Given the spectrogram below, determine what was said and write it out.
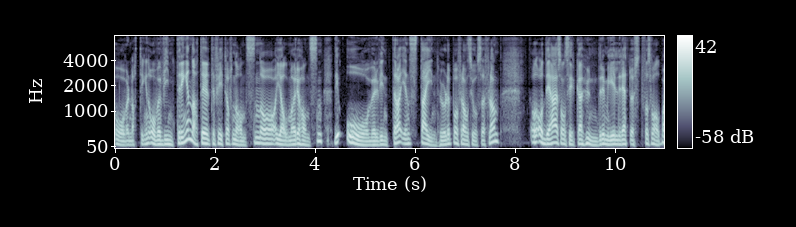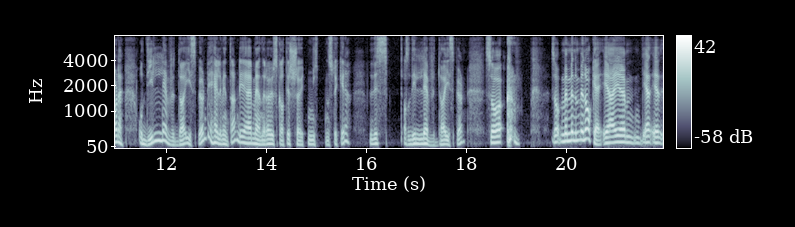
overnattingen, overvintringen da, til, til Fridtjof Nansen og Hjalmar Johansen. De overvintra i en steinhule på Frans Josef-land. Og, det er sånn ca. 100 mil rett øst for Svalbard. det. Og de levde av isbjørn de hele vinteren. De, jeg mener å huske at de skjøt 19 stykker. De, altså, de levde av isbjørn. Så så, men, men, men ok, jeg, jeg,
